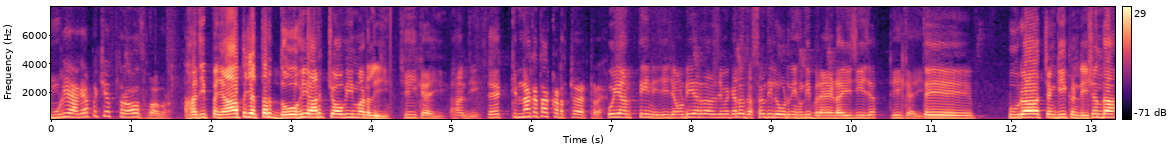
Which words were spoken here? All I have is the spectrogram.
ਮੂਰੇ ਆ ਗਿਆ 75 ਹਾਰਸ ਪਾਵਰ ਹਾਂਜੀ 50 75 2024 ਮਾਡਲ ਜੀ। ਠੀਕ ਹੈ ਜੀ। ਹਾਂਜੀ। ਤੇ ਕਿੰਨਾ ਕੁ ਤੱਕ ਟਰੈਕਟਰ ਹੈ? ਕੋਈ ਅੰਤ ਹੀ ਨਹੀਂ ਜੀ ਜੌਂਡੀਅਰ ਦਾ ਜਿਵੇਂ ਕਹ ਲਓ ਦੱਸਣ ਦੀ ਲੋੜ ਨਹੀਂ ਹੁੰਦੀ ਬ੍ਰਾਂਡ ਆਈ ਚੀਜ਼। ਠੀਕ ਹੈ ਜੀ। ਤੇ ਪੂਰਾ ਚੰਗੀ ਕੰਡੀਸ਼ਨ ਦਾ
